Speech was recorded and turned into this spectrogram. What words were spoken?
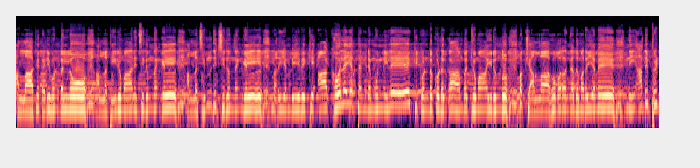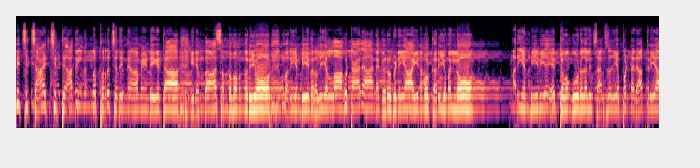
അള്ളാഹ് കഴിവുണ്ടല്ലോ. അല്ല തീരുമാനിച്ചിരുന്നെങ്കിൽ അല്ല ചിന്തിച്ചിരുന്നെങ്കിൽ മറിയം ബീവിക്ക് ആ കൊലയെ തന്റെ മുന്നിലേക്ക് കൊണ്ടു കൊടുക്കാൻ പറ്റുമായിരുന്നു. പക്ഷെ അള്ളാഹു പറഞ്ഞത് മറിയമേ നീ അത് പിടിച്ച് ചായച്ചിട്ട് അതിൽ നിന്ന് പെറിച്ച് തിന്നാൻ വേണ്ടി കേട്ടാ ഇതെന്താ സംഭവം എന്നറിയോ? മറിയം ബീവർ അലി അള്ളാഹു ടാലാന ഗർഭിണിയായി നമുക്കറിയുമല്ലോ. മറിയം ബീവിയെ ഏറ്റവും കൂടുതൽ ചർച്ച ചെയ്യപ്പെട്ട രാത്രിയാ.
